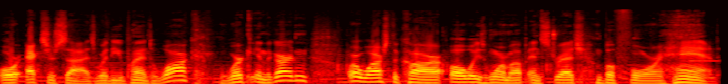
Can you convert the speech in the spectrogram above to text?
or exercise. Whether you plan to walk, work in the garden, or wash the car, always warm up and stretch beforehand.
